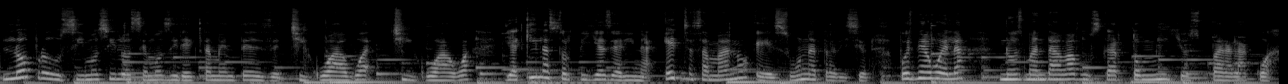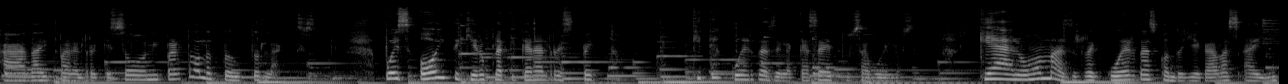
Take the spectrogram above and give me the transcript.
lo producimos y lo hacemos directamente desde Chihuahua, Chihuahua. Y aquí las tortillas de harina hechas a mano es una tradición. Pues mi abuela nos mandaba a buscar tomillos para la cuajada y para el requesón y para todos los productos lácteos. Pues hoy te quiero platicar al respecto. ¿Qué te acuerdas de la casa de tus abuelos? ¿Qué aromas recuerdas cuando llegabas ahí?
